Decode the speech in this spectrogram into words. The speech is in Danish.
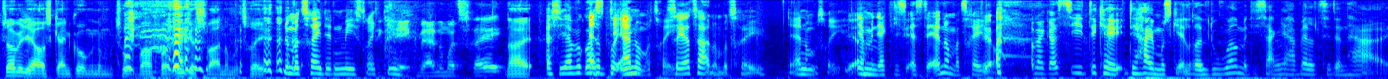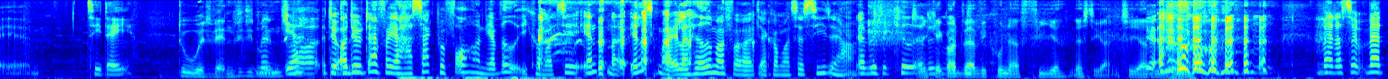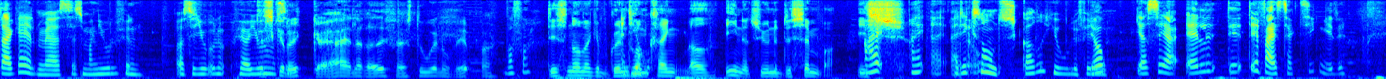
Så vil jeg også gerne gå med nummer to, bare for ikke at svare nummer tre. Nummer tre, det er den mest Det kan rigtige. ikke være nummer tre. Nej, Altså, jeg vil godt Altså, have point, det er nummer tre. Så jeg tager nummer tre. Det er nummer tre. Ja. Jamen, jeg kan lige, altså, det er nummer tre. Ja. Ja. Og man kan også sige, det, kan, det har I måske allerede luret med de sange, jeg har valgt til den her øh, til i dag. Du er et vanvittigt Men- menneske. Ja, og det, og det er jo derfor, jeg har sagt på forhånd, jeg ved, I kommer til enten at elske mig, eller hade mig for, at jeg kommer til at sige det her. Jeg er virkelig ked af det det. kan godt være, at vi kun er fire næste gang til jer. Ja. Hvad er, der så, hvad er der galt med at se så mange julefilm? Og så jule, høre Det julemusik? skal du ikke gøre allerede i første uge af november. Hvorfor? Det er sådan noget, man kan begynde de på omkring, hvad, 21. december. Ish. Ej, ej, ej, Er det ikke sådan nogle skodjulefilm? Jo, jeg ser alle, det, det er faktisk taktikken i det.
